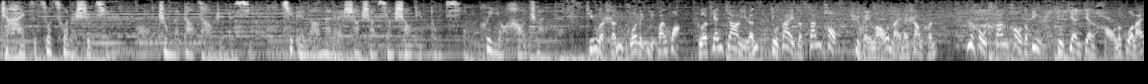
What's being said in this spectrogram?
这孩子做错了事情，中了稻草人的邪。”去给老奶奶上上香，烧点东西，会有好转的。听了神婆的一番话，隔天家里人就带着三炮去给老奶奶上坟。之后，三炮的病就渐渐好了过来，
